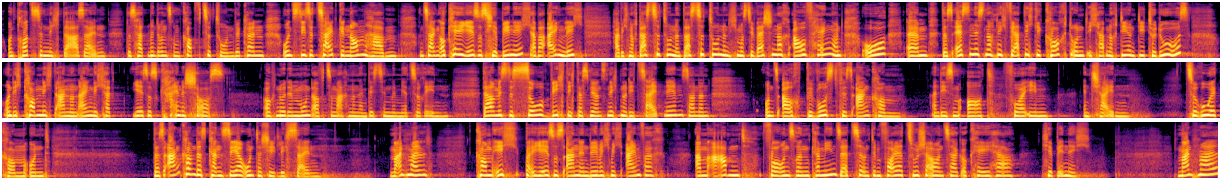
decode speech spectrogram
und trotzdem nicht da sein. Das hat mit unserem Kopf zu tun. Wir können uns diese Zeit genommen haben und sagen, okay, Jesus, hier bin ich, aber eigentlich habe ich noch das zu tun und das zu tun und ich muss die Wäsche noch aufhängen und oh, ähm, das Essen ist noch nicht fertig gekocht und ich habe noch die und die To-Dos und ich komme nicht an und eigentlich hat Jesus keine Chance auch nur den Mund aufzumachen und ein bisschen mit mir zu reden. Darum ist es so wichtig, dass wir uns nicht nur die Zeit nehmen, sondern uns auch bewusst fürs Ankommen an diesem Ort vor ihm entscheiden, zur Ruhe kommen. Und das Ankommen, das kann sehr unterschiedlich sein. Manchmal komme ich bei Jesus an, indem ich mich einfach am Abend vor unseren Kamin setze und dem Feuer zuschaue und sage, okay, Herr, hier bin ich. Manchmal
